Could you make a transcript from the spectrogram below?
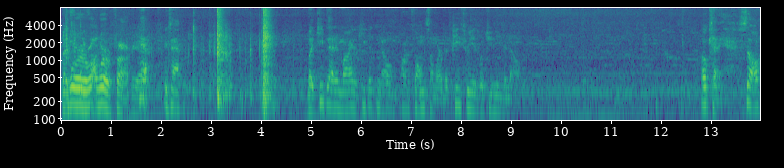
But we're far. we're far. Yeah. yeah, exactly. But keep that in mind, or keep it, you know, on the phone somewhere. But P3 is what you need to know. Okay, so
